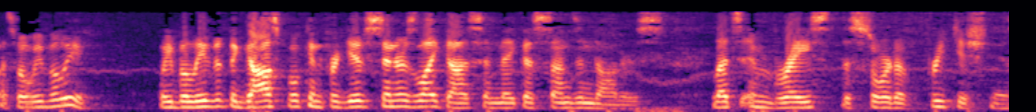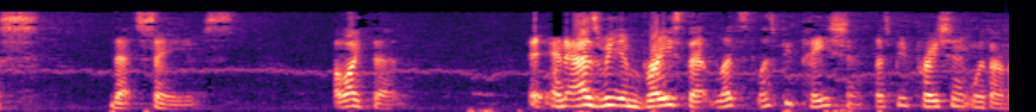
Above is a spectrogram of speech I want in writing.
That's what we believe. We believe that the gospel can forgive sinners like us and make us sons and daughters. Let's embrace the sort of freakishness that saves. I like that. And as we embrace that, let's let's be patient. Let's be patient with our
